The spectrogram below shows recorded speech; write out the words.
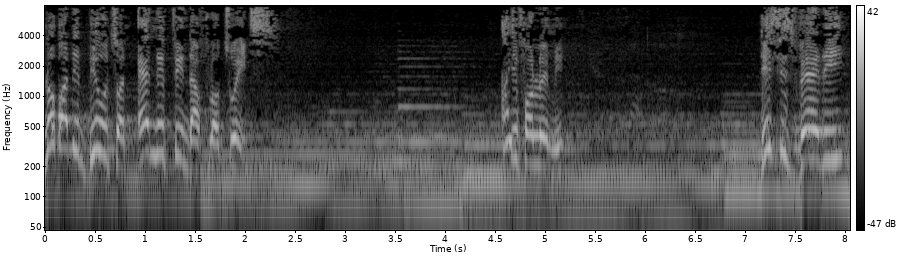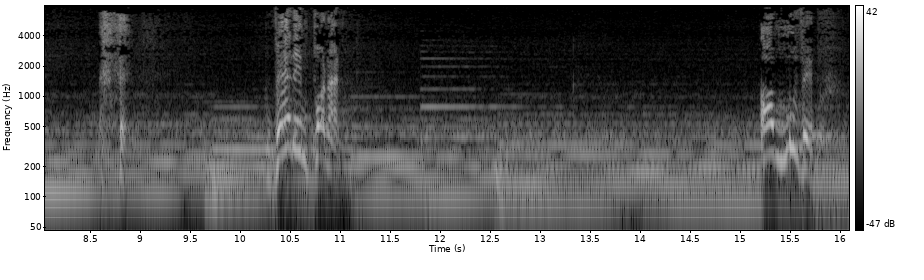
Nobody builds on anything that fluctuates. Are you following me? This is very, very important. Unmovable.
